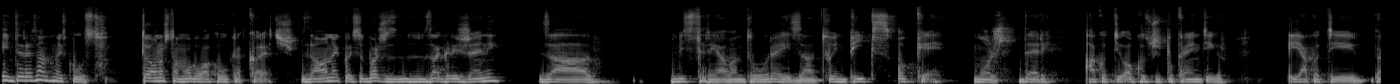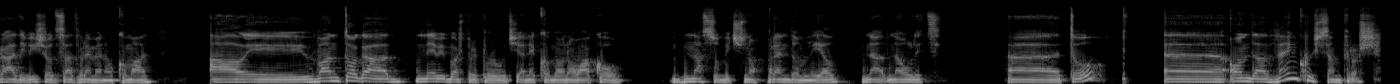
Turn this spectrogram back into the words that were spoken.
interesantno iskustvo. To je ono što mogu ovako ukratko reći. Za one koji su baš zagriženi za misteri avanture i za Twin Peaks, ok, može, deri. Ako ti ćeš pokrenuti igru. I ako ti radi više od sat vremena u komadu. Ali van toga ne bi baš preporučio nekome ono ovako nasumično, randomly, jel? Na, na ulici. Uh, to. Uh, onda Vanquish sam prošao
